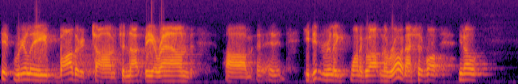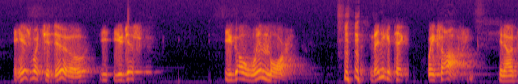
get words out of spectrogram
it really bothered Tom to not be around. Um, and he didn't really want to go out on the road. And I said, well, you know, here's what you do: you, you just you go win more. then you can take weeks off. You know,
